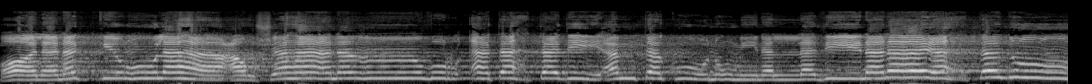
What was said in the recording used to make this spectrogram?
قال نكروا لها عرشها ننظر أتهتدي أم تكون من الذين لا يهتدون.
